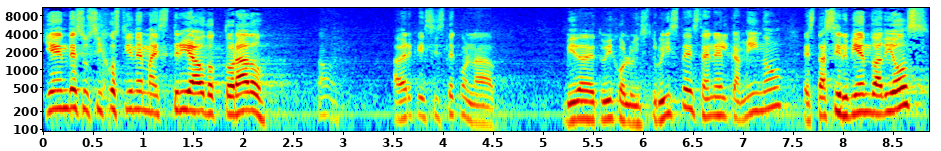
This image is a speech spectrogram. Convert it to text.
¿quién de sus hijos tiene maestría o doctorado? A ver qué hiciste con la vida de tu hijo. ¿Lo instruiste? ¿Está en el camino? ¿Está sirviendo a Dios?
